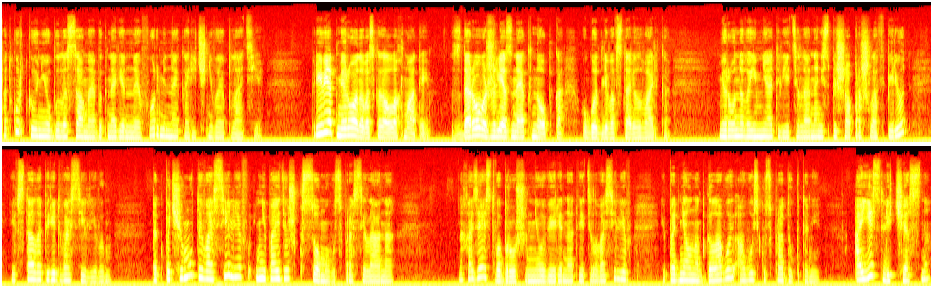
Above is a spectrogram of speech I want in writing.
Под курткой у нее было самое обыкновенное форменное коричневое платье. «Привет, Миронова!» — сказал Лохматый. «Здорово, железная кнопка!» — угодливо вставил Валька. Миронова им не ответила. Она не спеша прошла вперед встала перед Васильевым. «Так почему ты, Васильев, не пойдешь к Сомову?» — спросила она. «На хозяйство брошен», — неуверенно ответил Васильев и поднял над головой авоську с продуктами. «А если честно?»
